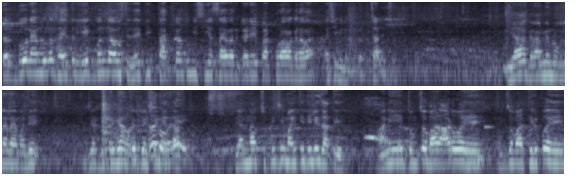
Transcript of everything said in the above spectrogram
तर दोन ॲम्ब्युलन्स आहे तर एक बंद अवस्थेत आहे ती तात्काळ तुम्ही सी एस साहेबांकडे पाठपुरावा करावा अशी विनंती करतो. चालेल. या ग्रामीण रुग्णालयामध्ये जे डिलिव्हरीचे पेशंट येतात त्यांना चुकीची माहिती दिली जाते. आणि तुमचं बाळ आडवं आहे तुमचं बाळ तिरपं आहे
